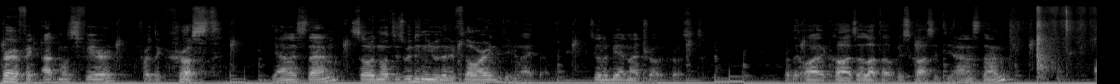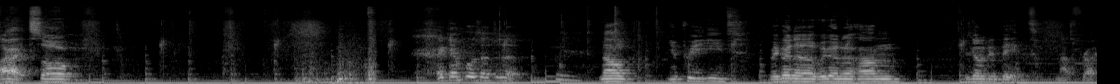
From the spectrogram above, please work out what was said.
perfect atmosphere for the crust. You understand? So notice we didn't use any flour or anything like that. It's gonna be a natural crust. But the oil causes a lot of viscosity, you understand? Alright, so I can post that to that. Now you preheat. We're gonna we're gonna um it's gonna be baked, not fried.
